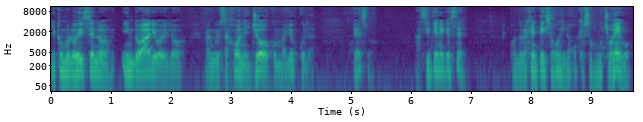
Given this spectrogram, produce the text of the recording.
Y como lo dicen los indoarios y los anglosajones, yo con mayúscula. Eso. Así tiene que ser. Cuando la gente dice, uy, no, que eso es mucho ego.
